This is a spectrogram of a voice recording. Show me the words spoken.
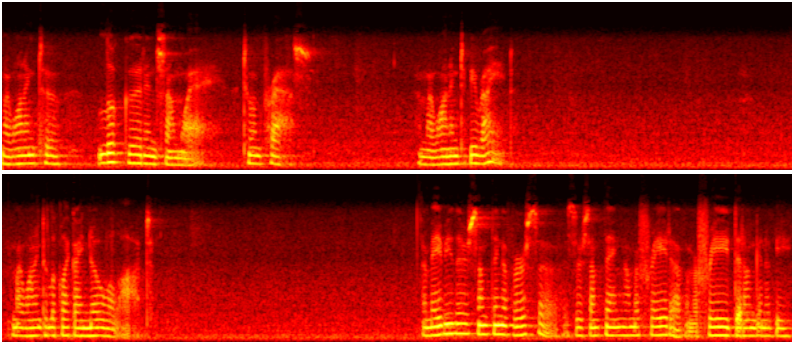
Am I wanting to look good in some way, to impress? Am I wanting to be right? Am I wanting to look like I know a lot? Or maybe there's something aversive. Is there something I'm afraid of? I'm afraid that I'm going to be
